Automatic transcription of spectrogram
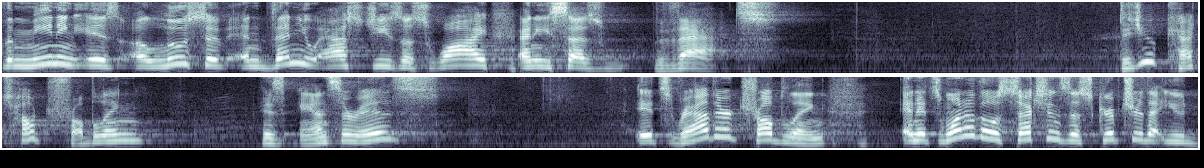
the meaning is elusive. And then you ask Jesus why, and he says, that. Did you catch how troubling his answer is? It's rather troubling. And it's one of those sections of scripture that you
